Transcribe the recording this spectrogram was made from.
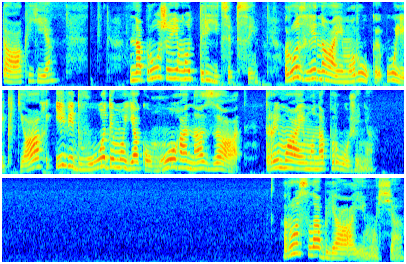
Так, є. Напружуємо тріцепси. Розгинаємо руки у ліктях і відводимо якомога назад. Тримаємо напруження. Розслабляємося.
